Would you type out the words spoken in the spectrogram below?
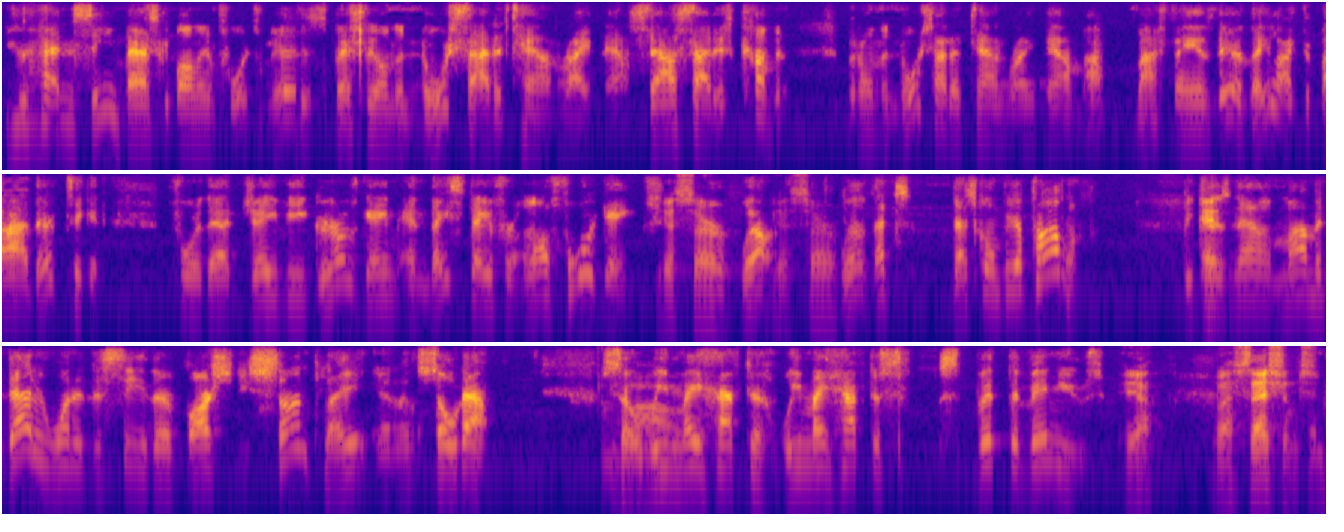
you hadn't seen basketball in Fort Smith, especially on the north side of town right now, south side is coming, but on the north side of town right now, my, my fans there, they like to buy their ticket for that JV girls game, and they stay for all four games. yes, sir. Well, yes, sir. Well, that's that's going to be a problem because now mom and daddy wanted to see their varsity son play, and I'm sold out. So we may have to we may have to split the venues. Yeah. Well, sessions. And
